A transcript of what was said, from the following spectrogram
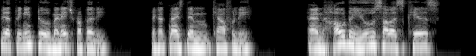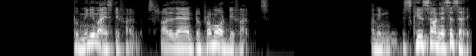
that we need to manage properly recognize them carefully and how to use our skills to minimize defilements rather than to promote defilements. I mean, skills are necessary.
